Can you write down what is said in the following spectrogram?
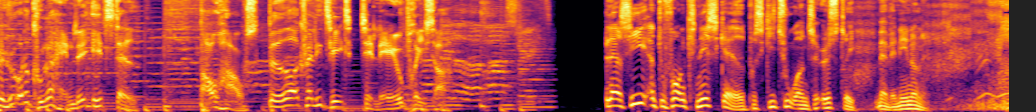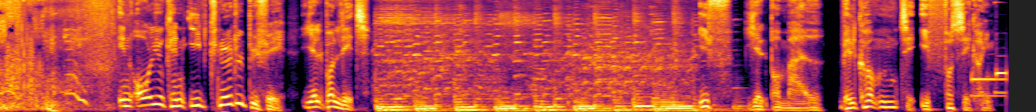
behøver du kun at handle et sted. Bauhaus. Bedre kvalitet til lave priser. Lad os sige, at du får en knæskade på skituren til Østrig med veninderne. En all-you-can-eat knyttelbuffet hjælper lidt. IF hjælper meget. Velkommen til IF Forsikring.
